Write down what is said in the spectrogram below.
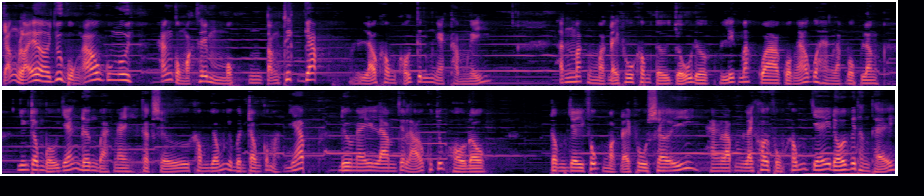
Chẳng lẽ dưới quần áo của ngươi, hắn còn mặc thêm một tận thiết giáp? Lão không khỏi kinh ngạc thầm nghĩ. Ánh mắt mặt đại phu không tự chủ được, liếc mắt qua quần áo của hàng lập một lần, nhưng trong bộ dáng đơn bạc này thật sự không giống như bên trong có mặt giáp. Điều này làm cho lão có chút hồ đồ, trong giây phút mặt đại phu sơ ý, Hàng Lập lại khôi phục khống chế đối với thân thể,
